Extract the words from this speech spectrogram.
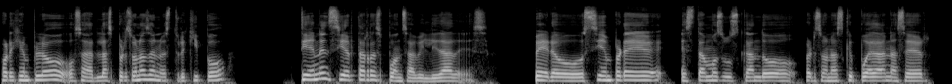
por ejemplo, o sea, las personas de nuestro equipo tienen ciertas responsabilidades pero siempre estamos buscando personas que puedan hacer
